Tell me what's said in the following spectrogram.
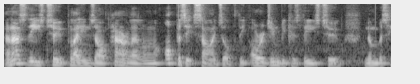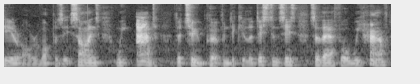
and as these two planes are parallel on opposite sides of the origin because these two numbers here are of opposite signs. We add the two perpendicular distances so therefore we have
